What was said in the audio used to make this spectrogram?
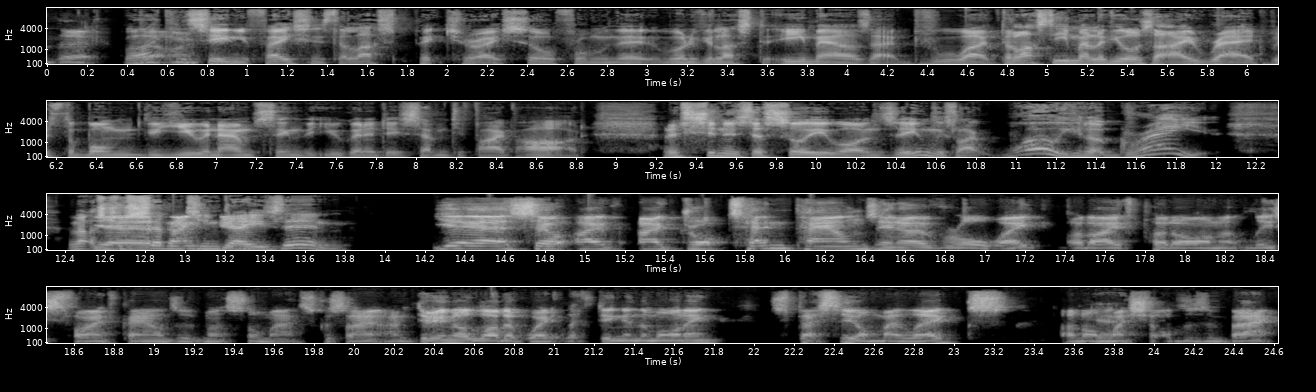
that. Well, that I can I'm... see in your face since the last picture I saw from the, one of your last emails. That well, the last email of yours that I read was the one you announcing that you were going to do seventy five hard. And as soon as I saw you on Zoom, it was like, "Whoa, you look great!" And that's yeah, just seventeen days in. Yeah, so I've I've dropped ten pounds in overall weight, but I've put on at least five pounds of muscle mass because I'm doing a lot of weightlifting in the morning, especially on my legs and on yeah. my shoulders and back.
